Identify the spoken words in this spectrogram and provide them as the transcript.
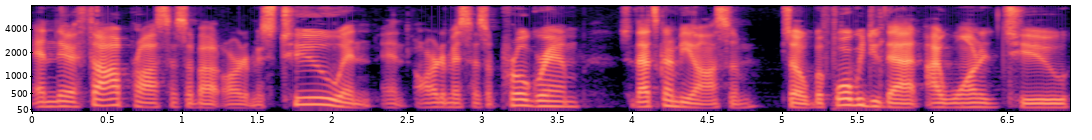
and their thought process about Artemis 2 and, and Artemis as a program. So that's going to be awesome. So before we do that, I wanted to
